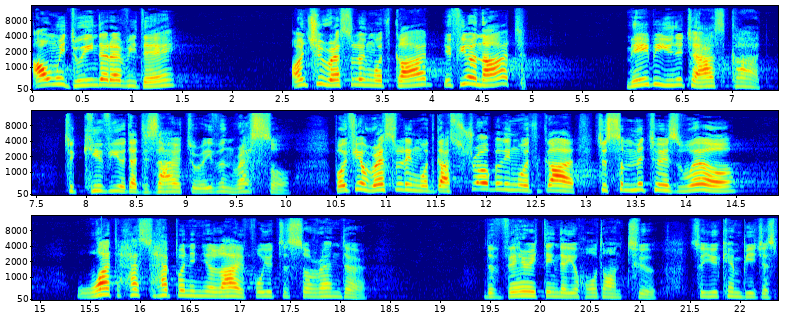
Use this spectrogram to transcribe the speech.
Aren't we doing that every day? Aren't you wrestling with God? If you're not, maybe you need to ask God to give you that desire to even wrestle. But if you're wrestling with God, struggling with God to submit to His will, what has happened in your life for you to surrender? The very thing that you hold on to, so you can be just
